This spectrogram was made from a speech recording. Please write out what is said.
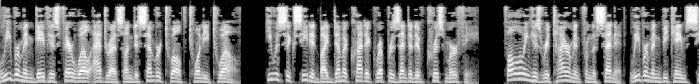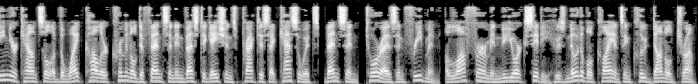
Lieberman gave his farewell address on December 12, 2012. He was succeeded by Democratic Representative Chris Murphy. Following his retirement from the Senate, Lieberman became senior counsel of the white-collar criminal defense and investigations practice at Kasowitz, Benson, Torres and Friedman, a law firm in New York City whose notable clients include Donald Trump.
